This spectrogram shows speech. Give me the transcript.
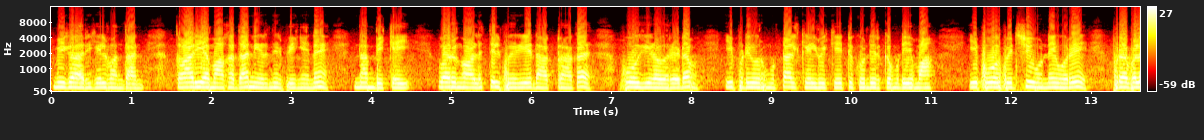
மிக அருகில் வந்தான். காரியமாக தான் இருந்திருப்பீங்கன்னு நம்பிக்கை. வருங்காலத்தில் பெரிய டாக்டராக போகிறவரிடம் இப்படி ஒரு முட்டாள் கேள்வி கேட்டுக்கொண்டிருக்க முடியுமா? இப்போ பெட்சி உன்னை ஒரு பிரபல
